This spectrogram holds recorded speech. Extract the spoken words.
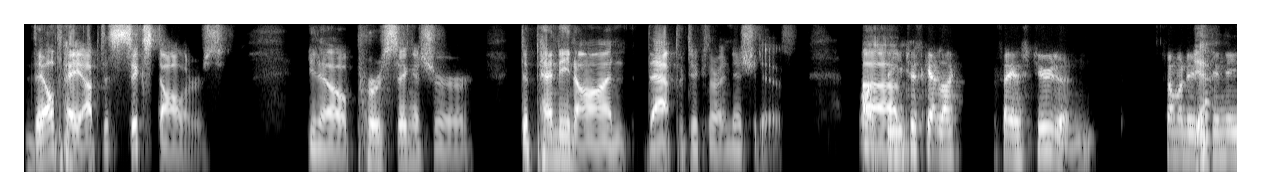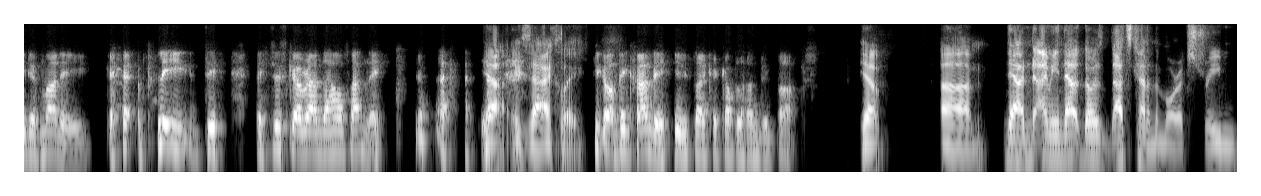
they'll pay up to six dollars, you know, per signature, depending on that particular initiative. Well, um, so you um, just get like, say, a student, someone who's yeah. in need of money, please, they just go around the whole family. Yeah, exactly. You got a big family, it's like a couple of hundred bucks. Yep. Um, yeah, I mean that those that's kind of the more extreme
